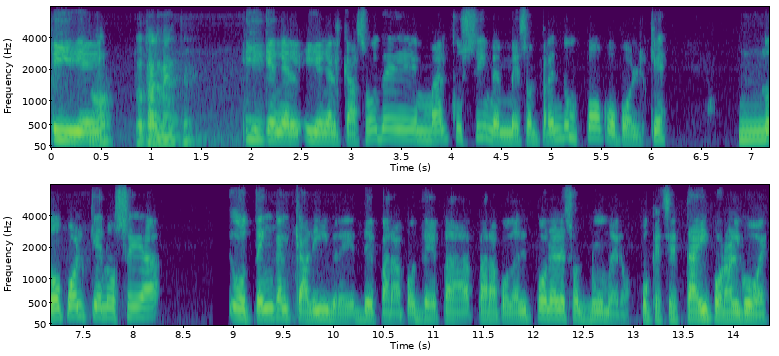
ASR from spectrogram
Y, no, totalmente. Y en, el, y en el caso de Marcus Siemens me sorprende un poco porque no porque no sea o tenga el calibre de para, para poder poner esos números, porque se está ahí por algo es.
